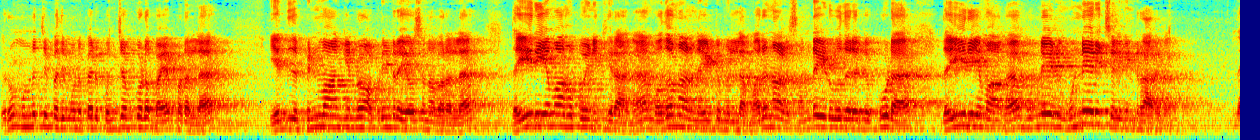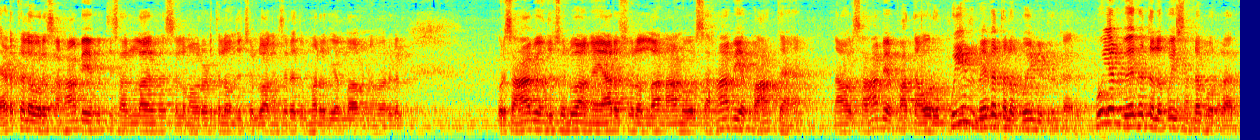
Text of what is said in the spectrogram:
வெறும் முந்நூற்றி பதிமூணு பேர் கொஞ்சம் கூட பயப்படலை. எந்த பின்வாங்கின்றோம் அப்படின்ற யோசனை வரல. தைரியமாக போய் நிற்கிறாங்க முதல் நாள் நைட்டும் இல்லை மறுநாள் சண்டையிடுவதற்கு கூட தைரியமாக முன்னேறி முன்னேறி செல்கின்றார்கள். இந்த இடத்துல ஒரு சஹாபியை பற்றி சல்லா செல்லம் அவர் இடத்துல வந்து சொல்லுவாங்க சிறத்து உமர் அல்லாஹன் அவர்கள். ஒரு சஹாபி வந்து சொல்லுவாங்க யார சொல்லலாம் நான் ஒரு சஹாபியை பார்த்தேன். நான் ஒரு சஹாபியை பார்த்தேன். ஒரு புயல் வேகத்தில் போய்கிட்டு இருக்காரு. புயல் வேகத்தில் போய் சண்டை போடுறாரு.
